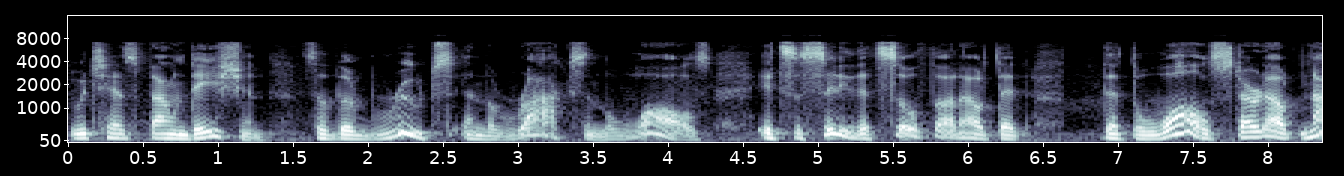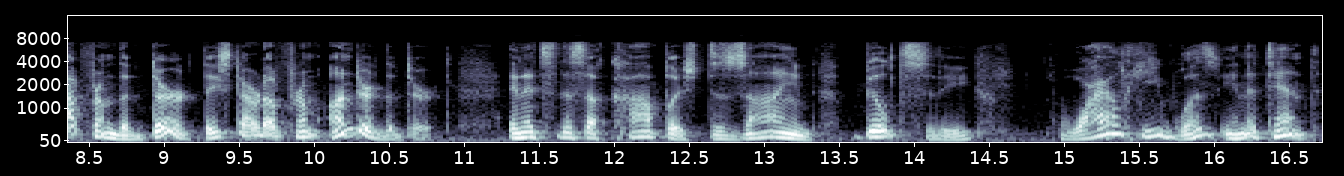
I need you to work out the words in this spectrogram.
which has foundation. So the roots and the rocks and the walls, it's a city that's so thought out that that the walls start out not from the dirt, they start out from under the dirt. And it's this accomplished, designed, built city while he was in a tent.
